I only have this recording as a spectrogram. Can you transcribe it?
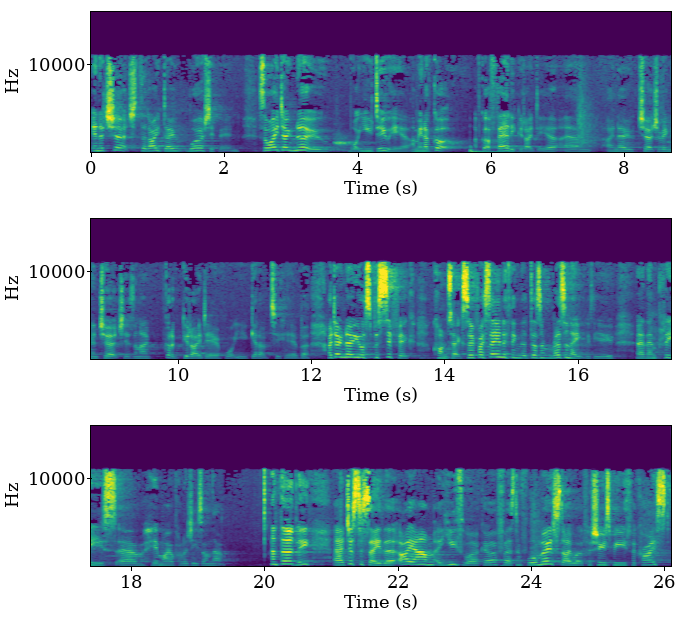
in a church that I don't worship in. So I don't know what you do here. I mean, I've got, I've got a fairly good idea. Um, I know Church of England churches, and I've got a good idea of what you get up to here, but I don't know your specific context. So if I say anything that doesn't resonate with you, uh, then please um, hear my apologies on that. And thirdly, uh, just to say that I am a youth worker, first and foremost. I work for Shrewsbury Youth for Christ,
